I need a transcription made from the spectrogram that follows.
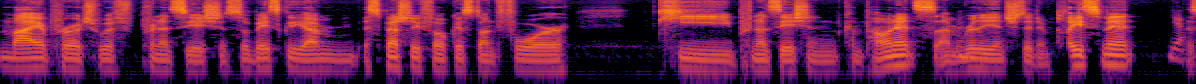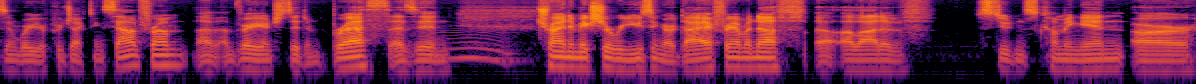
my approach with pronunciation. So basically I'm especially focused on four key pronunciation components. I'm really interested in placement, Yeah. as in where you're projecting sound from. I'm, I'm very interested in breath, as in Mm. trying to make sure we're using our diaphragm enough. A, a lot of students coming in are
